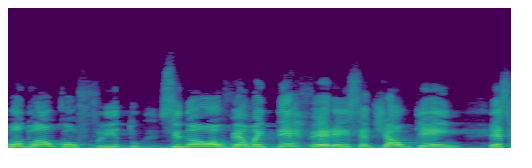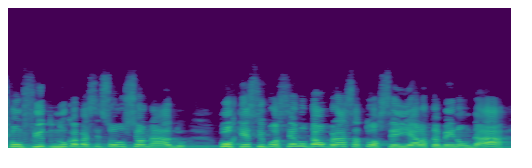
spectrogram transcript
Quando há um conflito, se não houver uma interferência de alguém, esse conflito nunca vai ser solucionado. Porque se você não dá o braço a torcer e ela também não dá,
